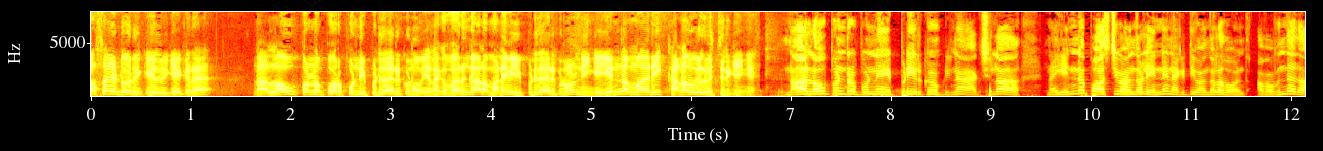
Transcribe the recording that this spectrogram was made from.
பசங்கிட்ட ஒரு கேள்வி கேட்கறேன் நான் லவ் பண்ண போற பொண்ணு இப்படிதான் இருக்கணும். எனக்கு வருங்கால மனைவி இப்படிதான் இருக்கணும் நீங்க என்ன மாதிரி கனவுகள் வச்சிருக்கீங்க? நான் லவ் பண்ணுற பொண்ணு எப்படி இருக்கும் அப்படின்னா ஆக்சுவலாக நான் என்ன பாசிட்டிவா இருந்தாலும் என்ன நெகட்டிவா இருந்தாலும் அவள் வந்து அவள் வந்து அதை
